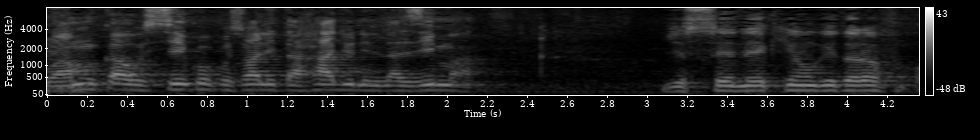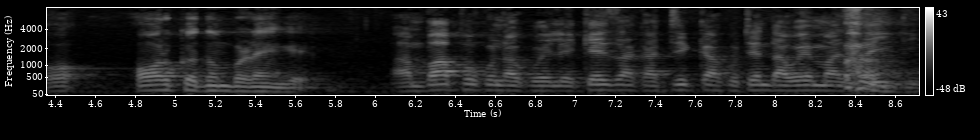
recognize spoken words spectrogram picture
Kuamka usiku kuswali tahajjud ni lazima, जिससे नेकियों की तरफ औ- और कदम बढ़ेंगे ambapo kuna kuelekeza katika kutenda wema zaidi,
